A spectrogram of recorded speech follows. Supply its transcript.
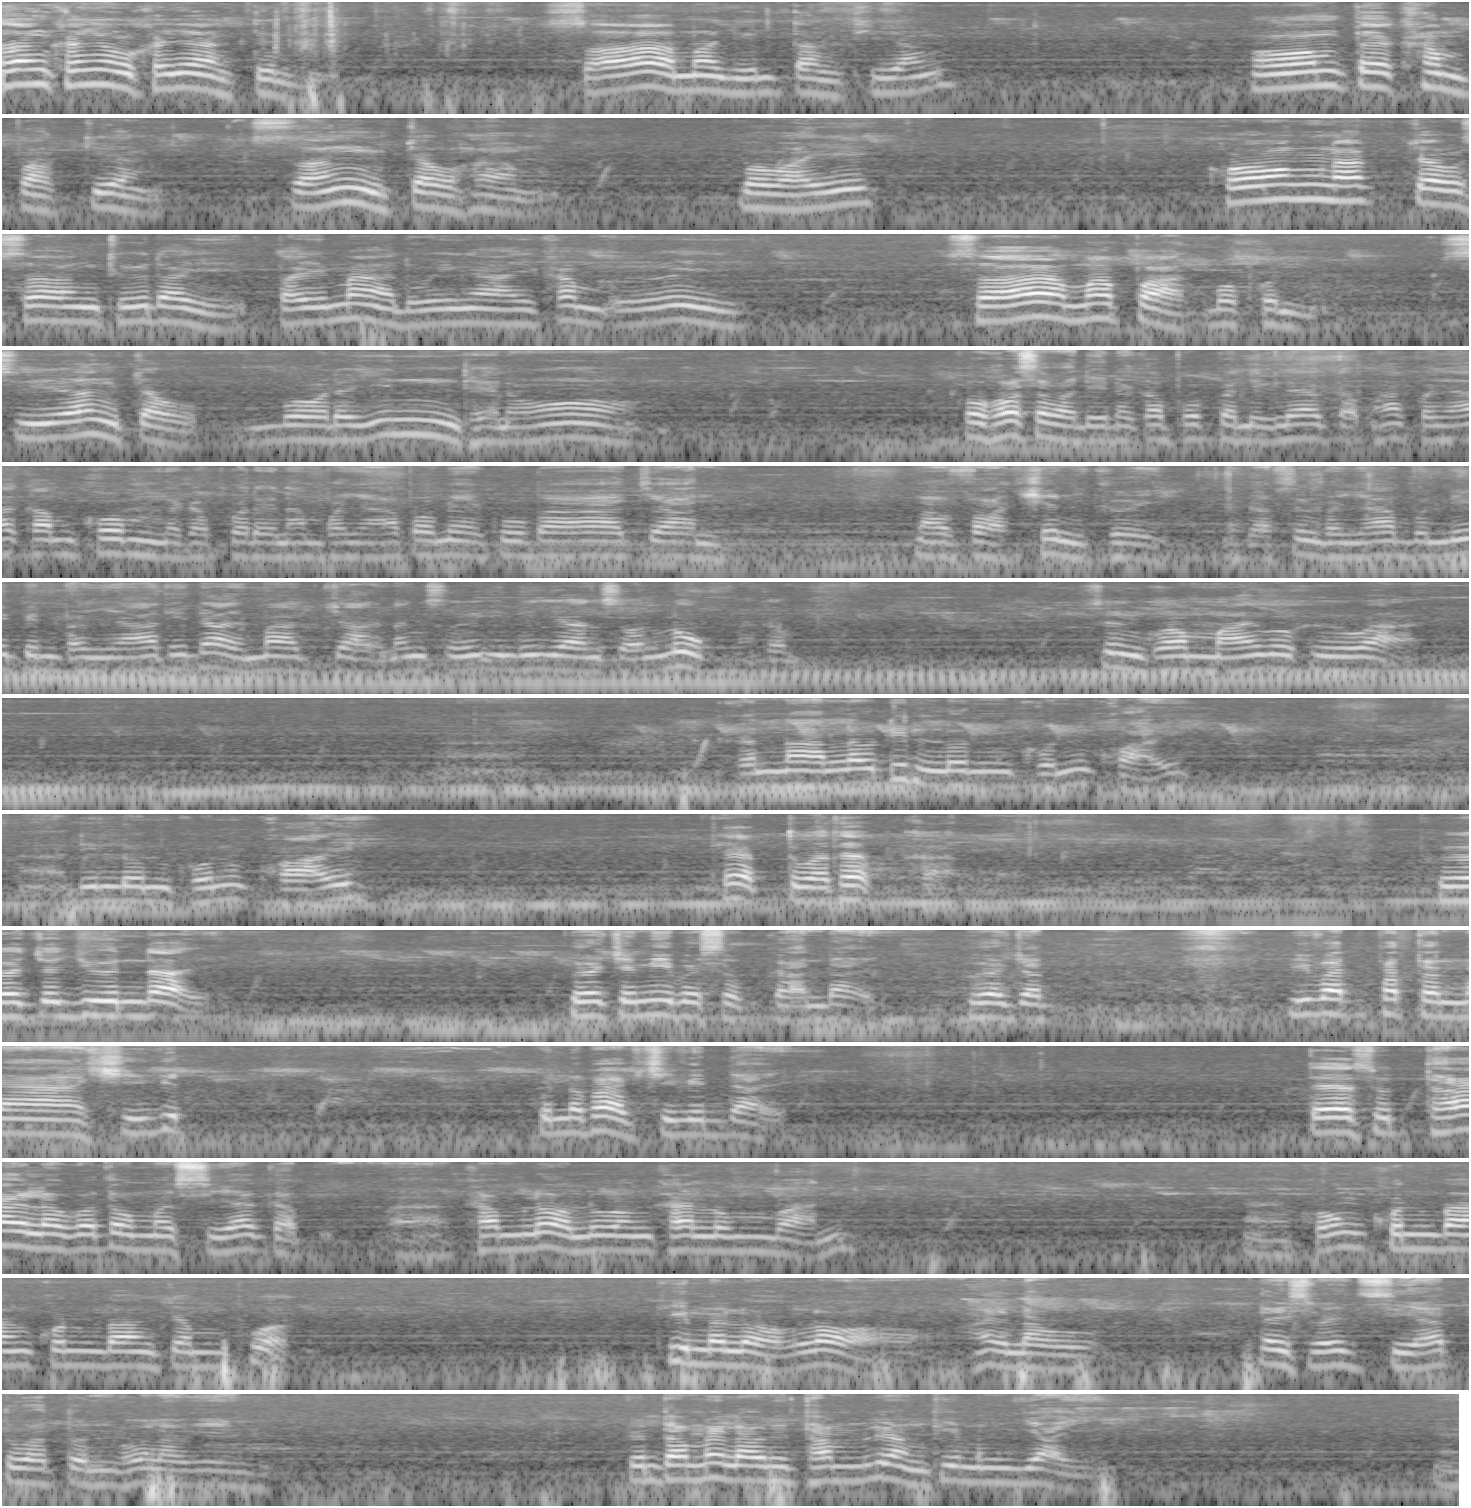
สังขยโยขย่างเตินสามายืนตั้งเถียง หอมแต่คำปากเกียง สังเจ้าหามบ่ไหวของนักเจ้าสร้างถือได้ไปมาโดยง่ายคำเอ้ย สามาปากบ่พ้นเสียงเจ้าบ่ได้ยินแท้หนอ ก็ขอสวัสดีนะครับ พบกันอีกแล้วกับฮักพญาคำคมนะครับ ก็ได้นำพญาพ่อแม่ครูบาอาจารย์มาฝากเช่นเคยนะครับ ซึ่งพญาบนนี้เป็นพญาที่ได้มาจากหนังสืออินทยานสอนลูกนะครับ ซึ่งความหมายก็คือว่าขนาดเราดิ้นรนขนขวายอ่ดิ้นรนขนขวาย แทบตัวแทบขาด เพื่อจะยืนได้ เพื่อจะมีประสบการณ์ได้ เพื่อจะวิวัฒน์พัฒนาชีวิต คุณภาพชีวิตได้ แต่สุดท้ายเราก็ต้องมาเสียกับคำล่อลวงคารมหวานอของคนบางคนบางจำพวก ที่มาหลอกล่อให้เรา ได้สวยเสียตัวตนของเราเอง จนทำให้เรานี่ทำเรื่องที่มันใหญ่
